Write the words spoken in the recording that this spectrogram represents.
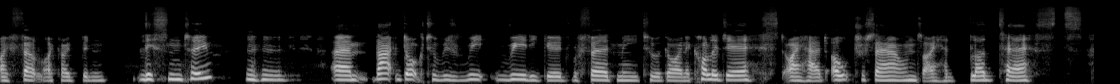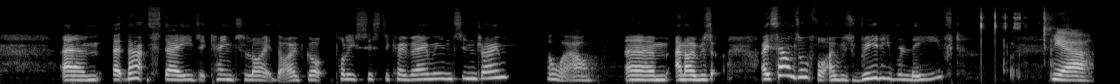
I felt like I'd been listened to. Mm-hmm. Um, that doctor was re- really good, referred me to a gynecologist. I had ultrasounds, I had blood tests. Um, at that stage, it came to light that I've got polycystic ovarian syndrome. Oh wow. Um, and I was, it sounds awful, I was really relieved Yeah.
